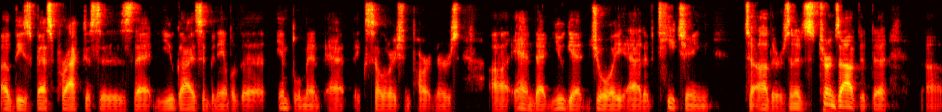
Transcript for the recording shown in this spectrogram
of these best practices that you guys have been able to implement at Acceleration Partners uh, and that you get joy out of teaching to others? And it turns out that the uh,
